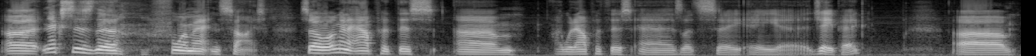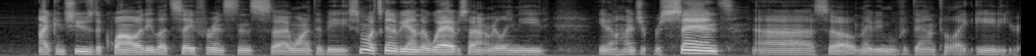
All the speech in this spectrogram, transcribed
Uh, next is the format and size. So I'm going to output this um, I would output this as, let's say, a uh, JPEG. Uh, I can choose the quality. Let's say, for instance, I want it to be small. It's going to be on the web, so I don't really need, you know, 100%. Uh, so maybe move it down to like 80 or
